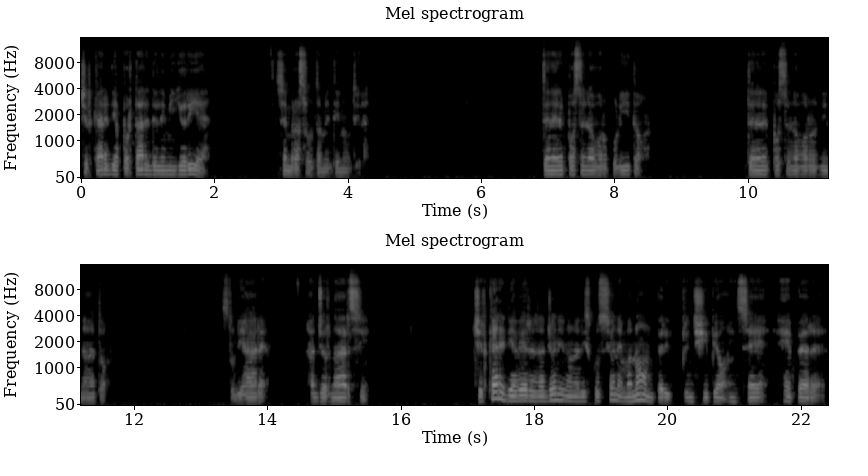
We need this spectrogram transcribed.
Cercare di apportare delle migliorie sembra assolutamente inutile. Tenere il posto di lavoro pulito, tenere il posto di lavoro ordinato, studiare, aggiornarsi, cercare di avere ragione in una discussione, ma non per il principio in sé e per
